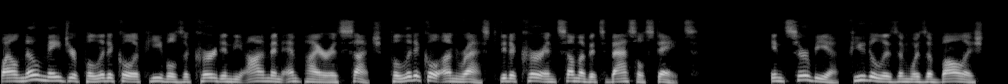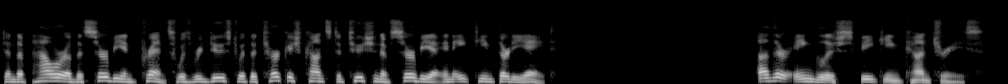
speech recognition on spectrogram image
While no major political upheavals occurred in the Ottoman Empire as such, political unrest did occur in some of its vassal states. In Serbia, feudalism was abolished and the power of the Serbian prince was reduced with the Turkish Constitution of Serbia in 1838. Other English-speaking countries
